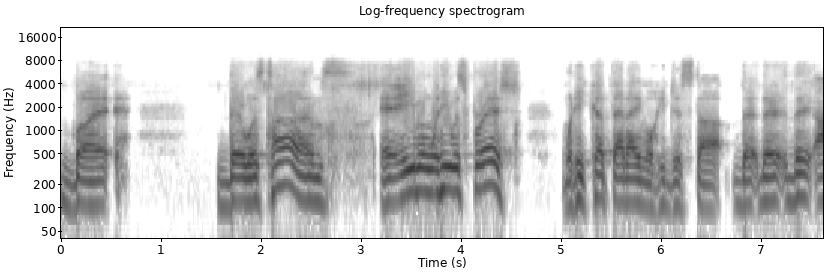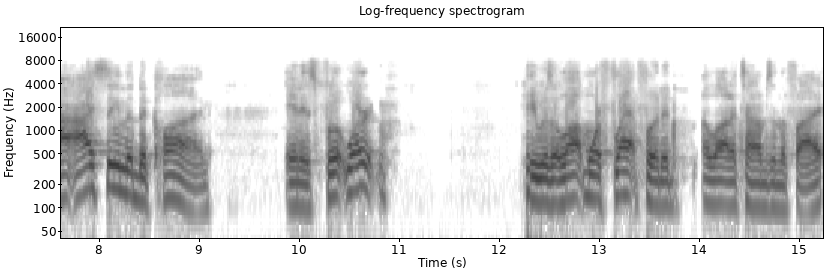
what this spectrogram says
but there was times and even when he was fresh when he cut that angle he just stopped there, there, there I, I seen the decline in his footwork he was a lot more flat-footed a lot of times in the fight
